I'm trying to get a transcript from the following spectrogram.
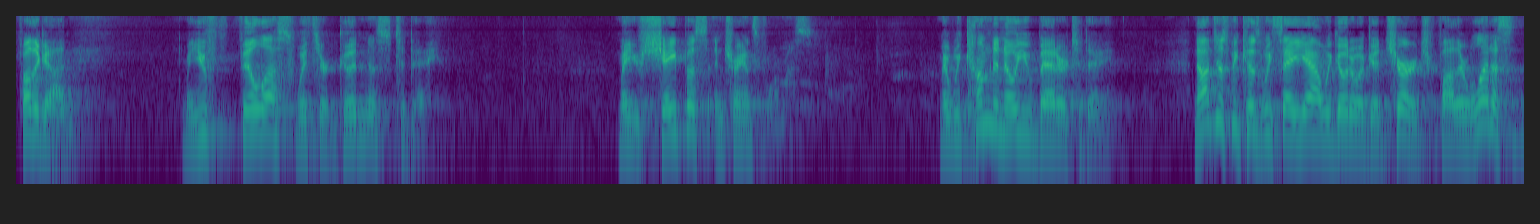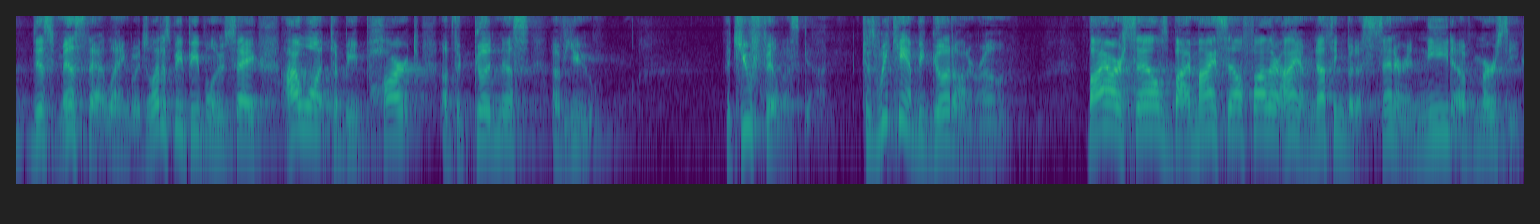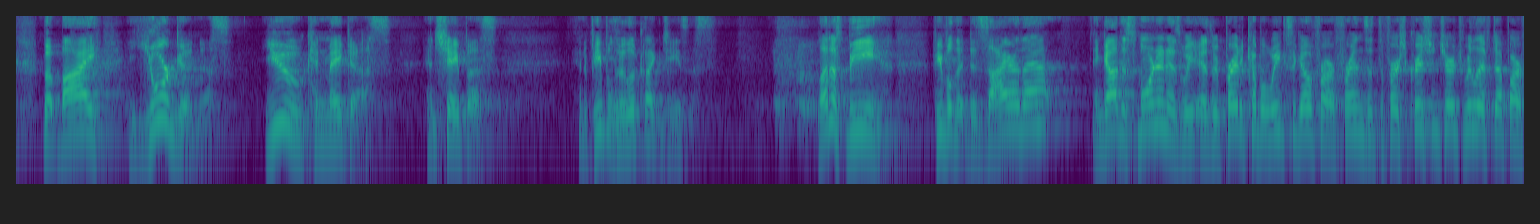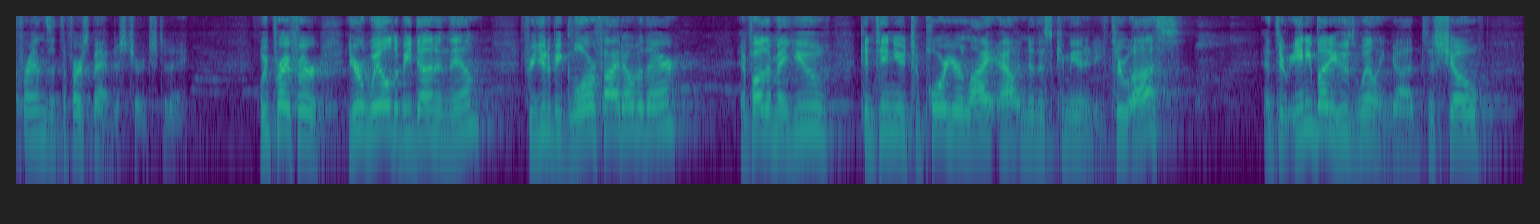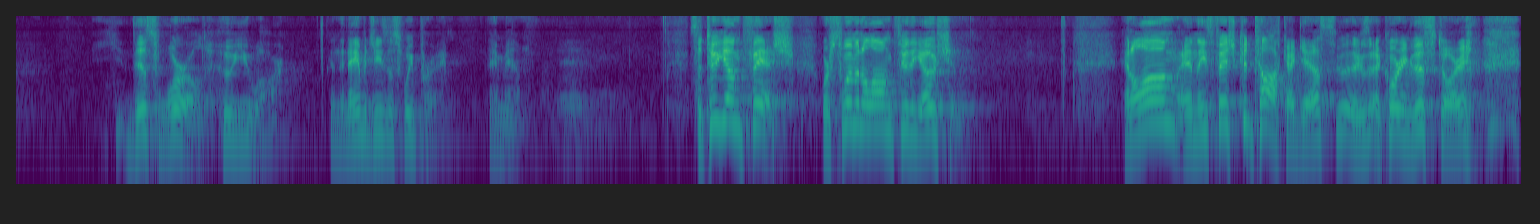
Father God, may you fill us with your goodness today. May you shape us and transform us. May we come to know you better today. Not just because we say, yeah, we go to a good church, Father. Well, let us dismiss that language. Let us be people who say, I want to be part of the goodness of you. That you fill us, God. Because we can't be good on our own. By ourselves, by myself, Father, I am nothing but a sinner in need of mercy. But by your goodness, you can make us and shape us into people who look like Jesus. Let us be people that desire that. And God, this morning, as we, as we prayed a couple weeks ago for our friends at the First Christian Church, we lift up our friends at the First Baptist Church today. We pray for your will to be done in them, for you to be glorified over there. And Father, may you continue to pour your light out into this community through us and through anybody who's willing, God, to show this world who you are. In the name of Jesus, we pray. Amen. So, two young fish were swimming along through the ocean. And along, and these fish could talk, I guess, according to this story.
